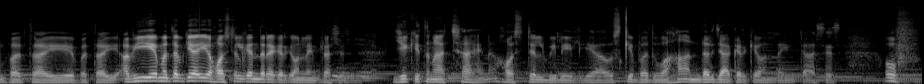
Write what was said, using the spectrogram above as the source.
बताइए बताइए। अभी ये मतलब क्या ये हॉस्टल के अंदर रह करके ऑनलाइन क्लासेस ये कितना अच्छा है ना हॉस्टल भी ले लिया उसके बाद वहाँ अंदर जा करके ऑनलाइन क्लासेस उफ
